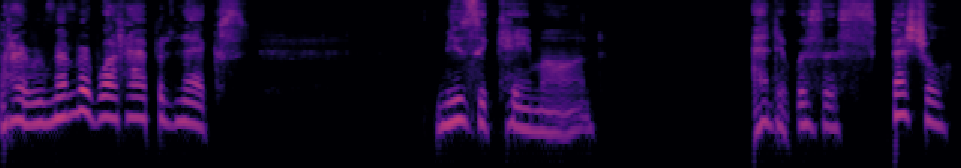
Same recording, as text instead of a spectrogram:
but I remember what happened next. Music came on, and it was a special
